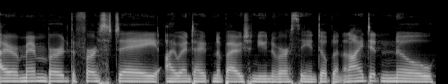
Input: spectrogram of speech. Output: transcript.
I remembered the first day I went out and about in university in Dublin, and I didn't know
